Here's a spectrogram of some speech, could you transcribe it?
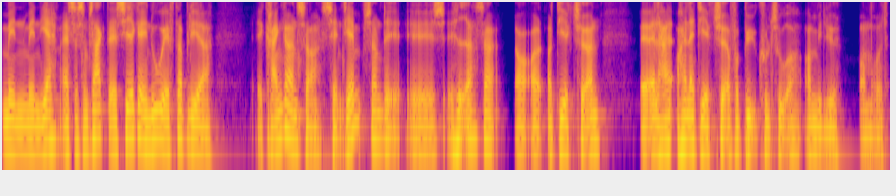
Men, men ja, altså som sagt, øh, cirka en uge efter bliver øh, krænkeren så sendt hjem, som det øh, hedder så, og, og, og direktøren, øh, eller og han er direktør for by, kultur og miljøområdet.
